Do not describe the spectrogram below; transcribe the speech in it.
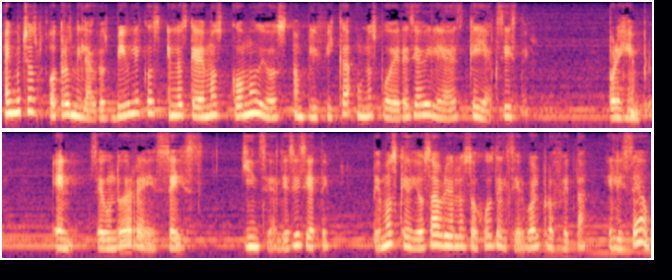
Hay muchos otros milagros bíblicos en los que vemos cómo Dios amplifica unos poderes y habilidades que ya existen. Por ejemplo, en 2 de Reyes 6, 15 al 17, vemos que Dios abrió los ojos del siervo del profeta Eliseo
